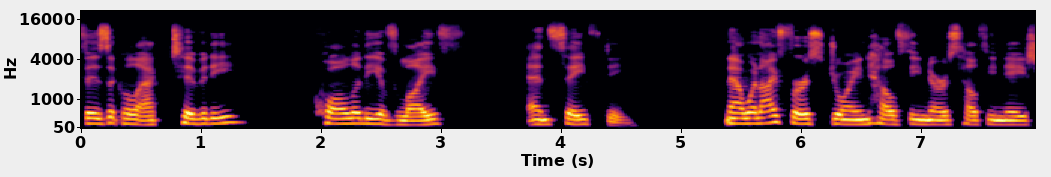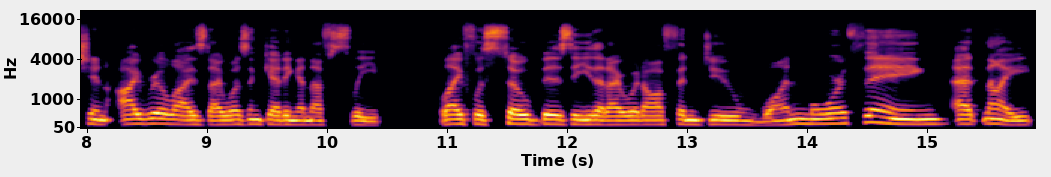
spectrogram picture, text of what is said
physical activity, quality of life, and safety. Now, when I first joined Healthy Nurse, Healthy Nation, I realized I wasn't getting enough sleep. Life was so busy that I would often do one more thing at night,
